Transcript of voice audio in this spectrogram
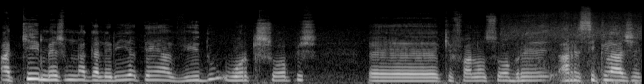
aqui mesmo na galeria tem havido workshops eh, que falam sobre a reciclagem.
